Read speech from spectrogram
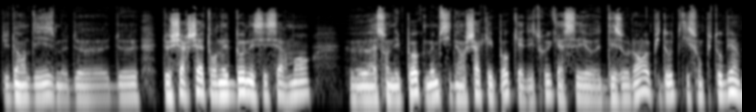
du dandisme, de, de, de chercher à tourner le dos nécessairement à son époque, même si dans chaque époque il y a des trucs assez euh, désolants et puis d'autres qui sont plutôt bien.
